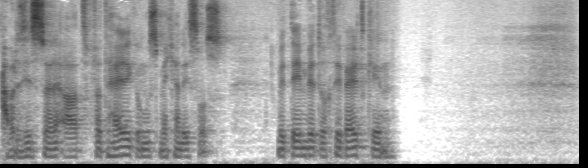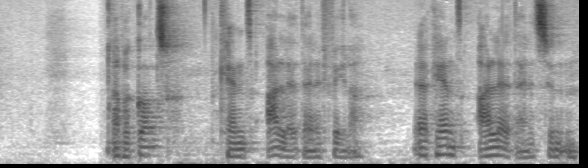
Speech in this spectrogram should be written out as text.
Aber das ist so eine Art Verteidigungsmechanismus, mit dem wir durch die Welt gehen. Aber Gott kennt alle deine Fehler. Er kennt alle deine Sünden.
